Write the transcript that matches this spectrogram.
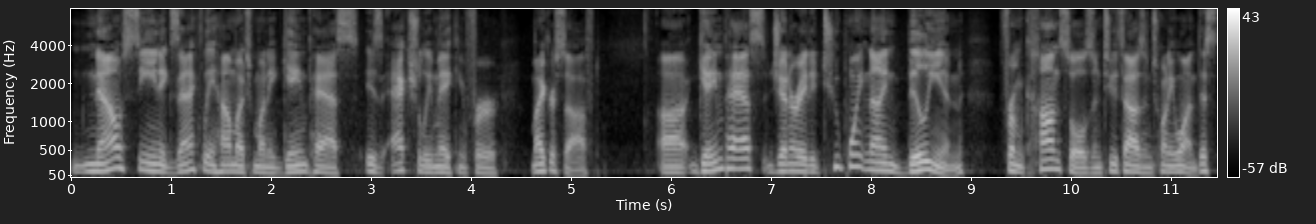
now seen exactly how much money Game Pass is actually making for Microsoft. Uh, Game Pass generated 2.9 billion from consoles in 2021. This,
